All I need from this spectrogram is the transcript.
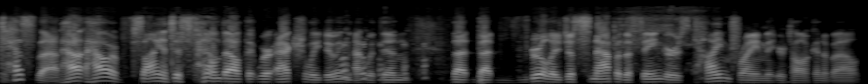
test that? How, how have scientists found out that we're actually doing that within that, that really just snap of the fingers time frame that you're talking about?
